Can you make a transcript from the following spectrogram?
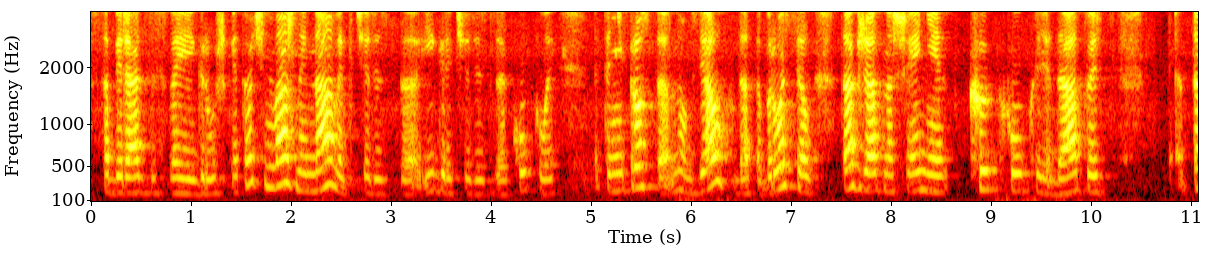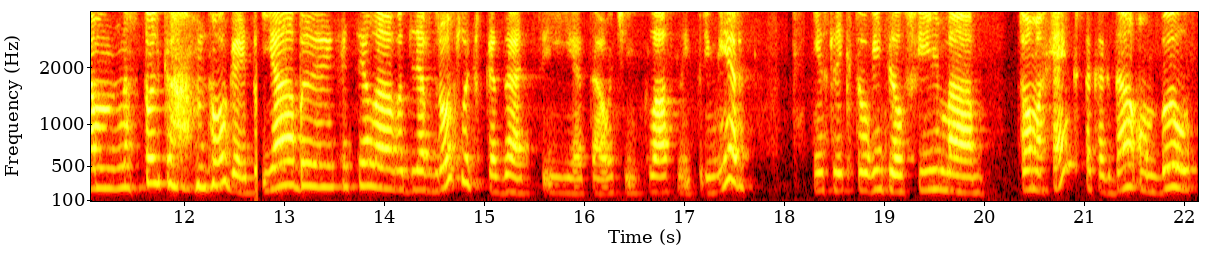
собирать за свои игрушки. Это очень важный навык через э, игры, через э, куклы. Это не просто ну, взял, куда-то бросил. Также отношение к кукле, да, то есть э, там настолько много. Я бы хотела вот для взрослых сказать, и это очень классный пример, если кто видел фильм Тома Хэнкса, когда он был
